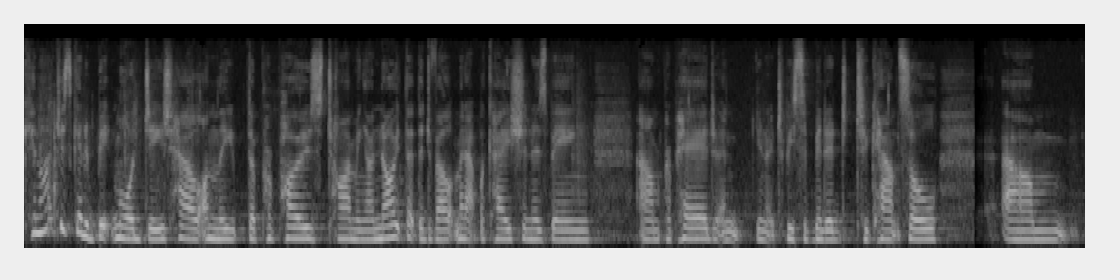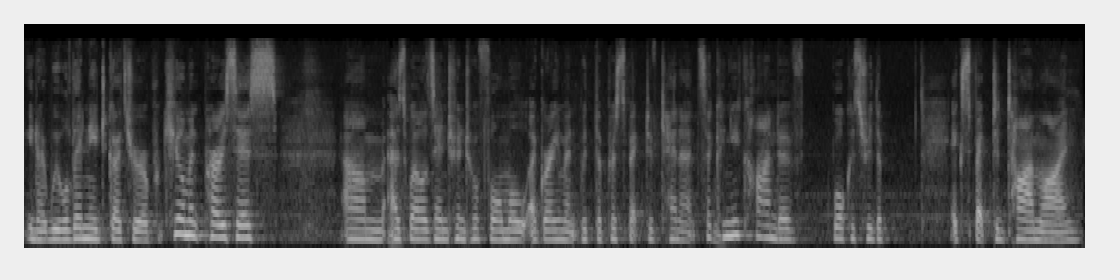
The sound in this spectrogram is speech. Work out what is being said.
can I just get a bit more detail on the, the proposed timing? I note that the development application is being um, prepared and you know to be submitted to council. Um, you know, we will then need to go through a procurement process. Um, as well as enter into a formal agreement with the prospective tenant. So, can you kind of walk us through the expected timeline?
